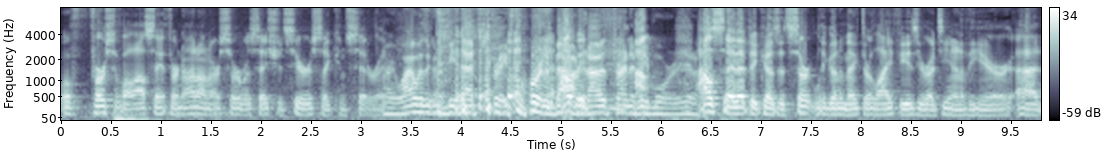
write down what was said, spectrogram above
Well, first of all, I'll say if they're not on our service, they should seriously consider it. Right, well, I wasn't going to be that straightforward about be, it. I was trying to be I'll, more, you know. I'll say that because it's certainly going to make their life easier at the end of the year. Uh,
